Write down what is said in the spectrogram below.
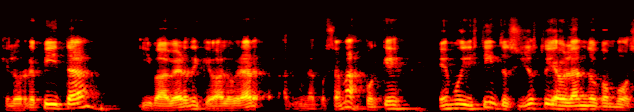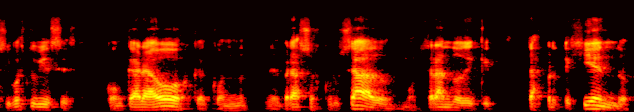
que lo repita y va a ver de que va a lograr alguna cosa más, porque es muy distinto. Si yo estoy hablando con vos, si vos estuvieses con cara osca, con brazos cruzados, mostrando de que estás protegiendo,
